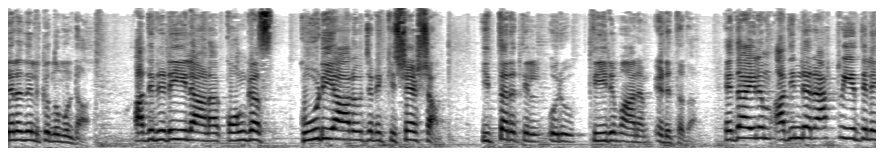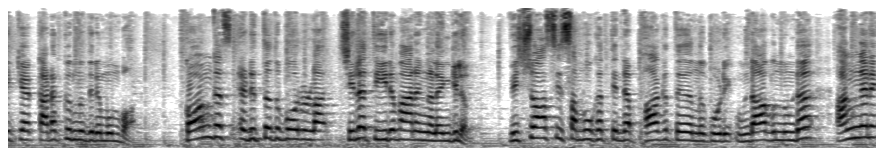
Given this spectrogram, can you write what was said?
നിലനിൽക്കുന്നുമുണ്ട്. അതിനിടയിലാണ് കോൺഗ്രസ് കൂടിയാലോചനയ്ക്ക് ശേഷം ഇത്തരത്തിൽ ഒരു തീരുമാനം എടുത്തത്. എന്തായാലും അതിന്റെ രാഷ്ട്രീയത്തിലേക്ക് കടക്കുന്നതിന് മുമ്പ് കോൺഗ്രസ് എടുത്തതുപോലുള്ള ചില തീരുമാനങ്ങളെങ്കിലും വിശ്വാസി സമൂഹത്തിന്റെ ഭാഗത്ത് നിന്ന് കൂടി ഉണ്ടാകുന്നുണ്ട്. അങ്ങനെ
